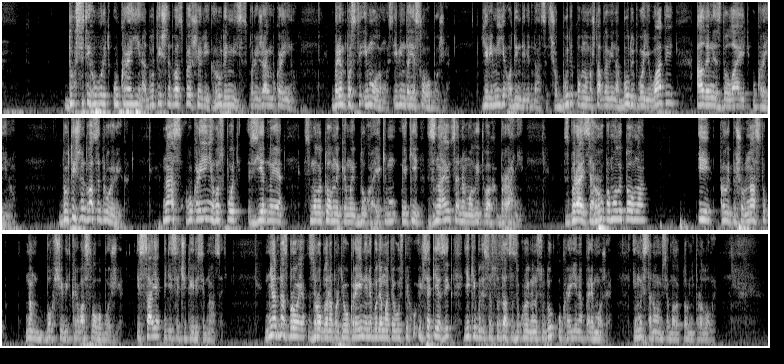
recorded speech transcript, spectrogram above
Дух Святий говорить Україна, 2021 рік, грудень місяць, переїжджаємо в Україну. Беремо пости і молимось, і він дає Слово Боже. Єремія 1.19, що буде повномасштабна війна, будуть воювати, але не здолають Україну. 2022 рік. Нас в Україні Господь з'єднує з молитовниками духа, які, які знаються на молитвах брані. Збирається група молитовна, і коли пішов наступ, нам Бог ще відкривав Слово Божє. Ісая 54,17. Ні одна зброя, зроблена проти України, не буде мати успіху, і всякий язик, який буде стосуватися з Україною на суду, Україна переможе. І ми становимося в молитовні проломи.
